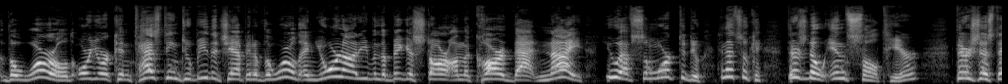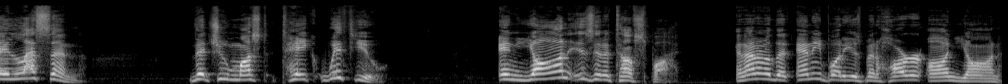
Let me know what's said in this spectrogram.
the world or you're contesting to be the champion of the world and you're not even the biggest star on the card that night, you have some work to do. And that's okay. There's no insult here. There's just a lesson that you must take with you. And Yan is in a tough spot. And I don't know that anybody has been harder on Yan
